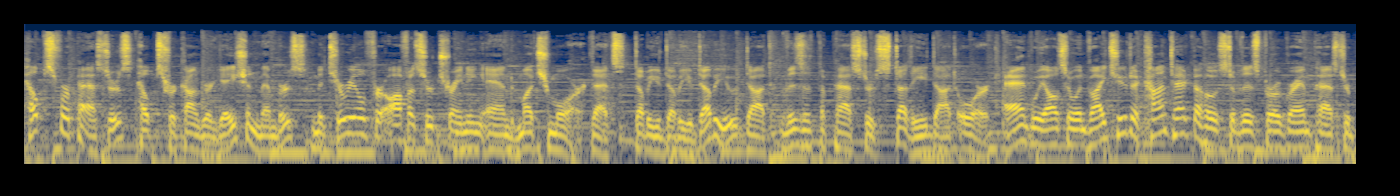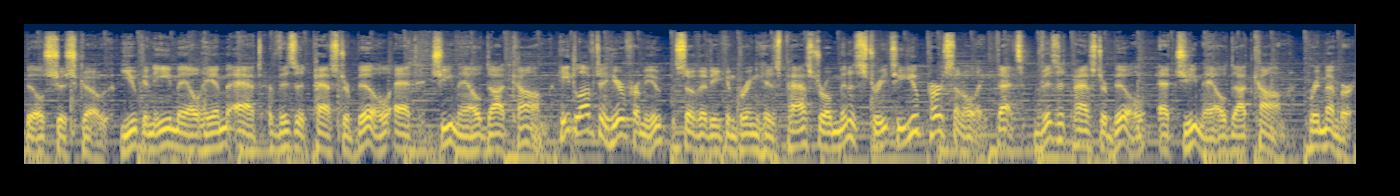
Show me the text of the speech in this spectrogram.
helps for pastors, helps for congregation members, material for officer training, and much more. That's www.visitthepastorstudy.org. And we also invite you to contact the host of this program, Pastor Bill Shishko. You can email him at visitpastorbill at gmail.com. He'd love to hear from you so that he can bring his pastoral ministry to you personally. That's visitpastorbill at gmail.com. Remember,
